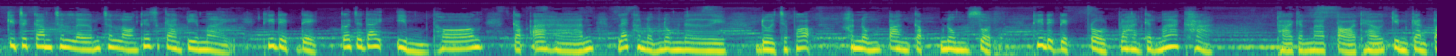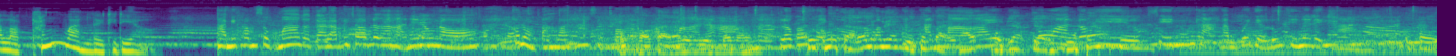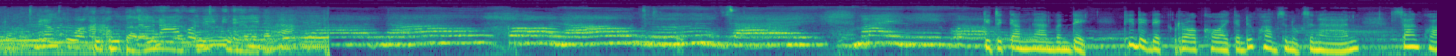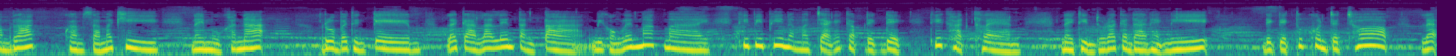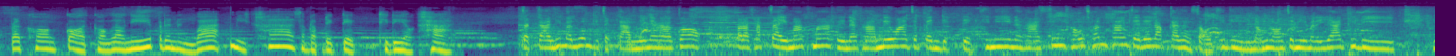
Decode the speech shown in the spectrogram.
กิจกรรมเฉลิมฉลองเทศกาลปีใหม่ ที่เด็กๆก็จะได้อิ่มท้องกับอาหารและขนมนมเนย โดยเฉพาะขนมปังกับนมสดที่เด็กๆ โปรดปรานกันมากค่ะ พากันมาต่อแถวกินกันตลอดทั้งวันเลยทีเดียวค่ะมีความสุขมากกับการรับผิดชอบเรื่องอาหารให้น้องๆ ขนมปังร้อยห้าสิบบาทขอแต่ละโรงมาเรียนนะคะได้ไหมแล้วก็คุณไส้ครูกรแต่อกละโรงเรียนอยู่ตรงไหนครับพันไม้ผมอยากเจอเมื่อวานก็ครูแป๊บมีนึงลูกชิ้นค่ะทำก๋วยเตี๋ยวลูกชิ้นให้เด็กทานโอ้โห ไม่ต้องกลัวค่ะคุณครูแต่ละเจอหน้าคนนี้มีแต่อิ่มค่ะหนาวก็หนาวถึงใจไม่มีความกิจกรรมงานวันเด็กที่เด็กๆ รอคอยกันด้วยความสนุกสนาน สร้างความรัก ความสามัคคี ในหมู่คณะ รวมไปถึงเกม และการละเล่นต่างๆ มีของเล่นมากมาย ที่พี่ๆนำมาแจกให้กับเด็กๆ ที่ขาดแคลน ในถิ่นธุรกันดารแห่งนี้ เด็กๆทุกคนจะชอบ และประคองกอดของเหล่านี้ประหนึ่งว่ามีค่าสำหรับเด็กๆ ทีเดียวค่ะ จากการที่มาร่วมกิจกรรมนี้นะคะ ก็ประทับใจมากๆเลยนะคะ ไม่ว่าจะเป็นเด็กๆที่นี่นะคะ ซึ่งเขาค่อนข้างจะได้รับการสั่งสอนที่ดี น้องๆจะมีมารยาทที่ดี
